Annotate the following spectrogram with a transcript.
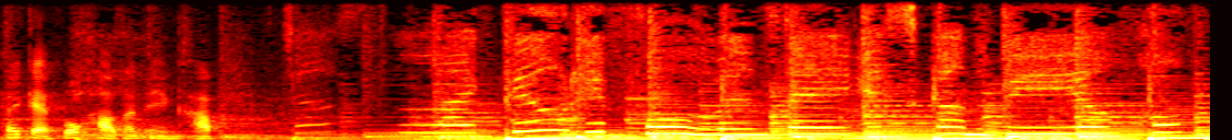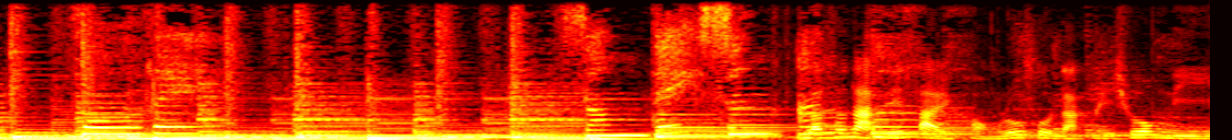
ให้แก่พวกเขานั่นเองครับ Like beautiful Wednesday, it's gonna be ลักษณะนิสัยของลูกสุนัขในช่วงนี้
